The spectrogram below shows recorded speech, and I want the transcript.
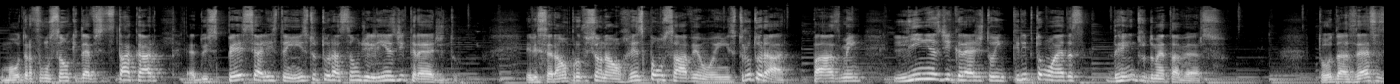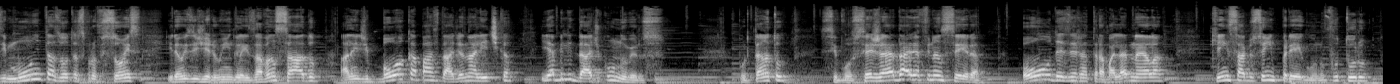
Uma outra função que deve se destacar é do especialista em estruturação de linhas de crédito. Ele será um profissional responsável em estruturar, pasmem, linhas de crédito em criptomoedas dentro do metaverso. Todas essas e muitas outras profissões irão exigir um inglês avançado, além de boa capacidade analítica e habilidade com números. Portanto, se você já é da área financeira ou deseja trabalhar nela, quem sabe o seu emprego no futuro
